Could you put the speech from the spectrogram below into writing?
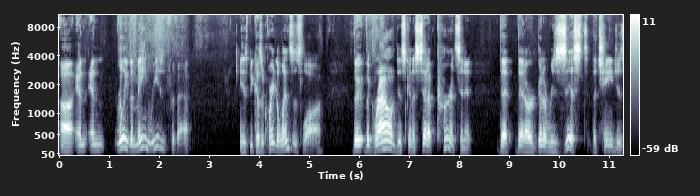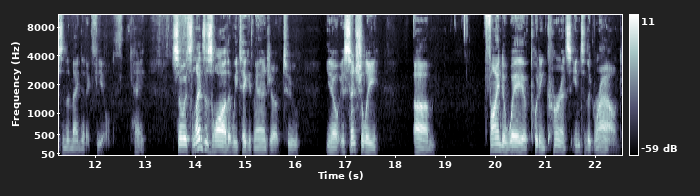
Uh, and and really the main reason for that is because according to Lenz's law, the the ground is going to set up currents in it that that are going to resist the changes in the magnetic field. Okay, so it's Lenz's law that we take advantage of to, you know, essentially um, find a way of putting currents into the ground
